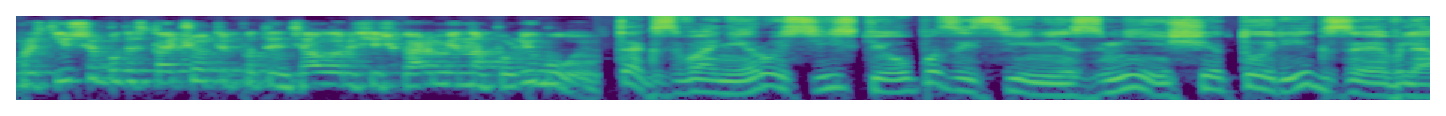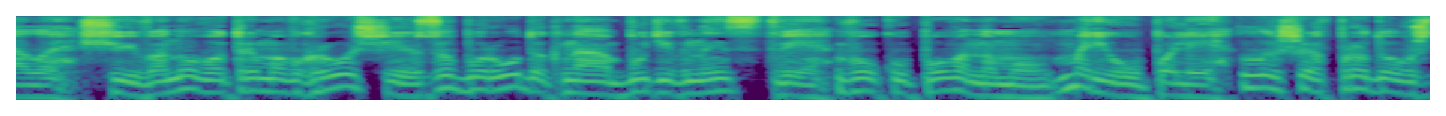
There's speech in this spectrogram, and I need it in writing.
простіше буде стачувати потенціал російської армії на полі бою. Так звані російські опозиційні змі ще торік заявляли, що Іванов отримав гроші з оборудок на будівництві в окупованому Маріуполі. Лише впродовж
